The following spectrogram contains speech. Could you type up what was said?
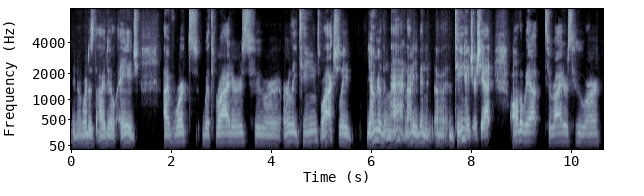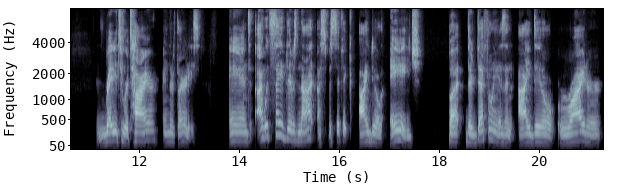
you know what is the ideal age. I've worked with riders who are early teens, well, actually younger than that, not even uh, teenagers yet, all the way up to riders who are ready to retire in their 30s. And I would say there's not a specific ideal age but there definitely is an ideal rider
